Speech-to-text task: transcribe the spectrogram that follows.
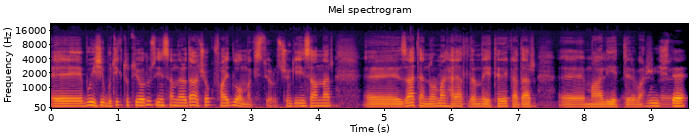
e, bu işi butik tutuyoruz. İnsanlara daha çok faydalı olmak istiyoruz. Çünkü insanlar e, zaten normal hayatlarında yeteri kadar e, maliyetleri var. Bu işte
